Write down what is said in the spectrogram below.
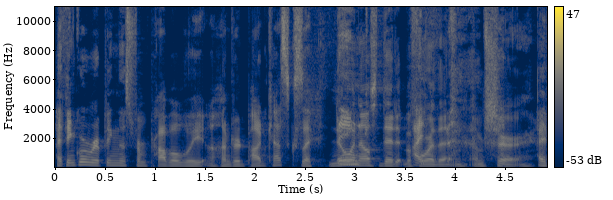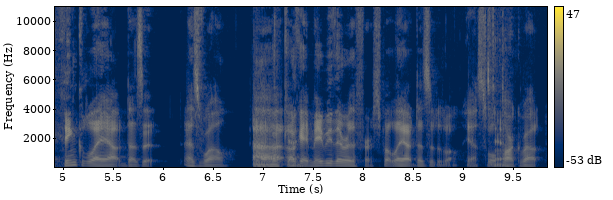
I think we're ripping this from probably hundred podcasts because I No one else did it before I- then, I'm sure. I think Layout does it as well. Oh, Uh, okay. okay. maybe they were the first, but Layout does it as well. Yeah, so we'll Yeah. talk about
